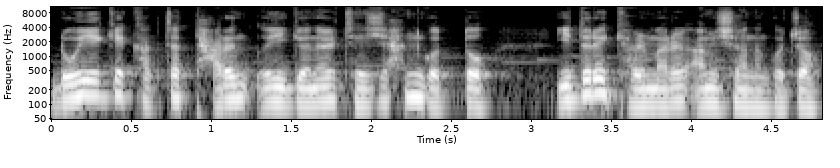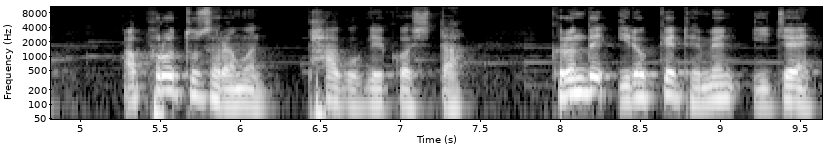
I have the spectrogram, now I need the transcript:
로이에게 각자 다른 의견을 제시한 것도 이들의 결말을 암시하는 거죠. 앞으로 두 사람은 파국일 것이다. 그런데 이렇게 되면 이제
